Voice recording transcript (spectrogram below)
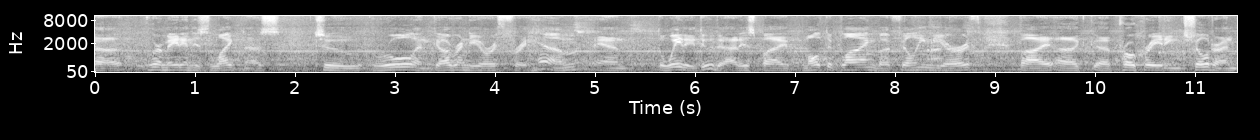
uh, who are made in His likeness to rule and govern the earth for Him. And the way they do that is by multiplying, by filling the earth, by uh, uh, procreating children.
